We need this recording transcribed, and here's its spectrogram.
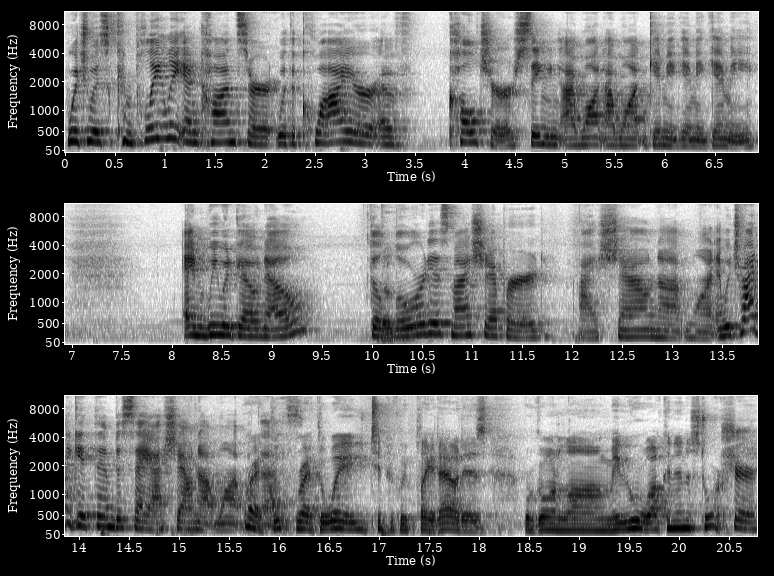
which was completely in concert with a choir of culture singing "I want, I want, gimme, gimme, gimme," and we would go, "No, the Lord is my shepherd." I shall not want. And we tried to get them to say, I shall not want with Right, us. the, right. The way you typically play it out is we're going along. Maybe we're walking in a store, Sure.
